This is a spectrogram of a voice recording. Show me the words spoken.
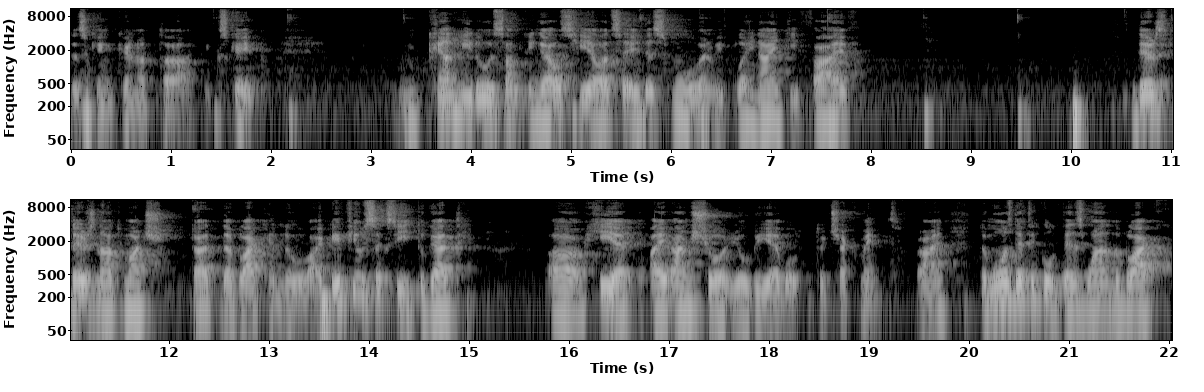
this king cannot uh, escape. Can he do something else here? Let's say this move, and we play knight e5. There's there's not much that the black can do. Like if you succeed to get uh, here, I, I'm sure you'll be able to checkmate, right? The most difficult is when the black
